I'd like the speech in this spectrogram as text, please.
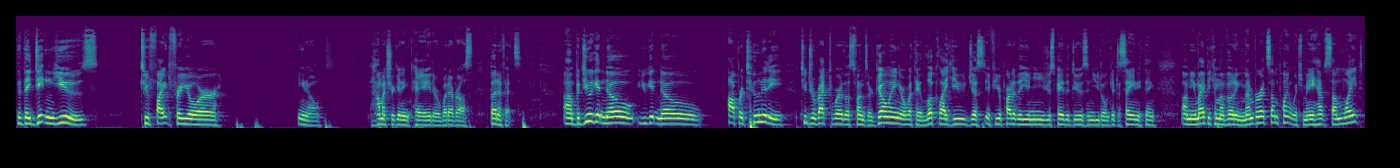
that they didn't use to fight for your, you know, how much you're getting paid or whatever else benefits. Um, but you get no you get no opportunity to direct where those funds are going or what they look like. You just, if you're part of the union, you just pay the dues and you don't get to say anything. Um, you might become a voting member at some point, which may have some weight,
